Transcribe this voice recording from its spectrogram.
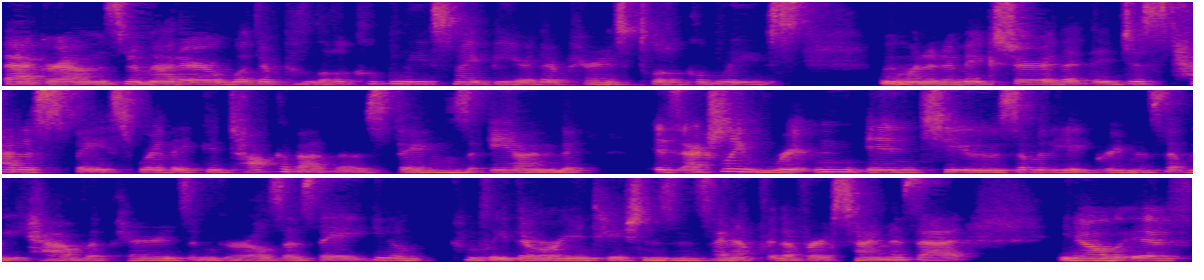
backgrounds, no matter what their political beliefs might be or their parents' political beliefs. We wanted to make sure that they just had a space where they could talk about those things. And it's actually written into some of the agreements that we have with parents and girls as they, you know, complete their orientations and sign up for the first time is that, you know, if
